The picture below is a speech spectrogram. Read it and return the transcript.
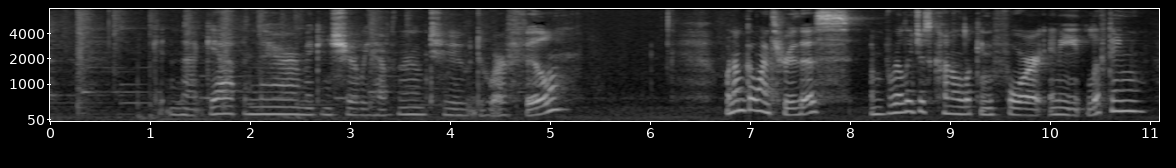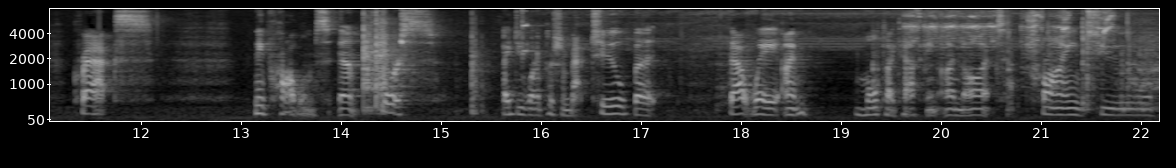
getting that gap in there, making sure we have room to do our fill. When I'm going through this, I'm really just kind of looking for any lifting, cracks, any problems. And of course, I do want to push them back too, but that way I'm multitasking. I'm not trying to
